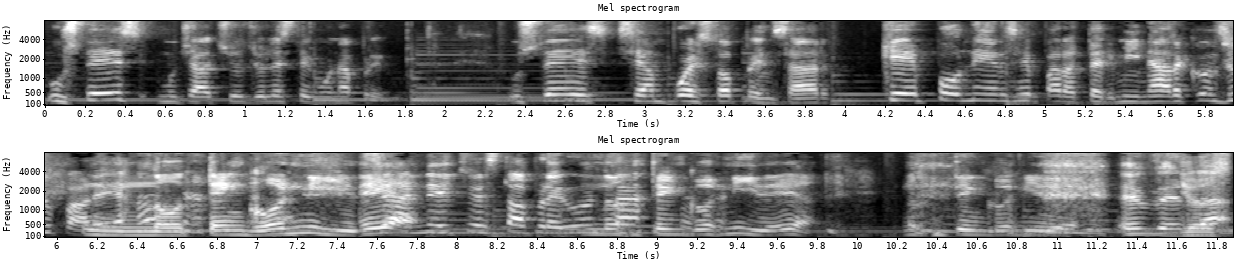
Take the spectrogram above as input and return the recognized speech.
Ustedes, muchachos, yo les tengo una pregunta. ¿Ustedes se han puesto a pensar qué ponerse para terminar con su pareja? No tengo ni idea. ¿Se han hecho esta pregunta? No tengo ni idea. No tengo ni idea. En verdad,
